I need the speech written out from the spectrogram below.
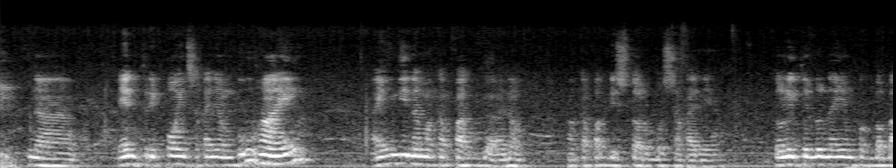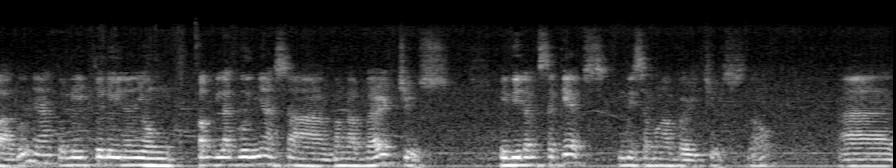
na entry point sa kanyang buhay ay hindi na makapag ano, makapag-disturbo sa kanya. Tuloy-tuloy na yung pagbabago niya, tuloy-tuloy na yung paglago niya sa mga virtues. Hindi lang sa gifts, hindi sa mga virtues, no? At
